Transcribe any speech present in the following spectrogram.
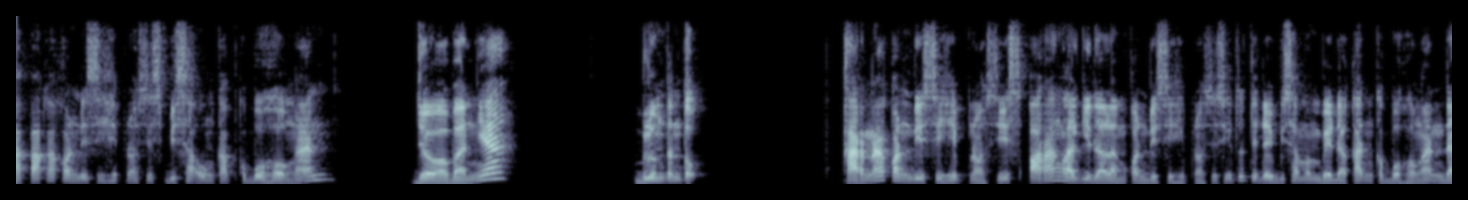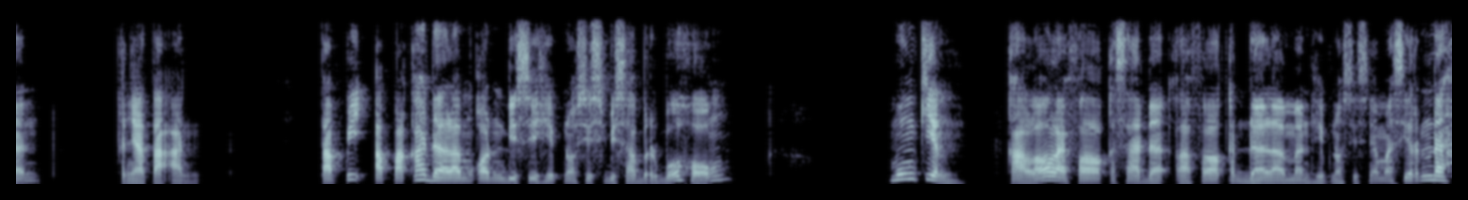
apakah kondisi hipnosis bisa ungkap kebohongan? Jawabannya belum tentu. Karena kondisi hipnosis, orang lagi dalam kondisi hipnosis itu tidak bisa membedakan kebohongan dan kenyataan. Tapi apakah dalam kondisi hipnosis bisa berbohong? Mungkin kalau level kesada level kedalaman hipnosisnya masih rendah.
